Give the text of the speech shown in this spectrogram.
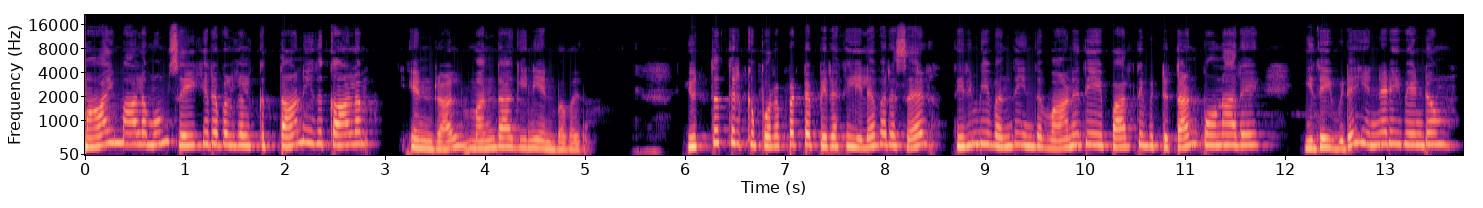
மாய்மாலமும் செய்கிறவர்களுக்குத்தான் இது காலம் என்றாள் மந்தாகினி என்பவள். யுத்தத்திற்கு புறப்பட்ட பிறகு இளவரசர் திரும்பி வந்து இந்த வானதியை பார்த்துவிட்டுத்தான் போனாரே. இதைவிட என்னடி வேண்டும்?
